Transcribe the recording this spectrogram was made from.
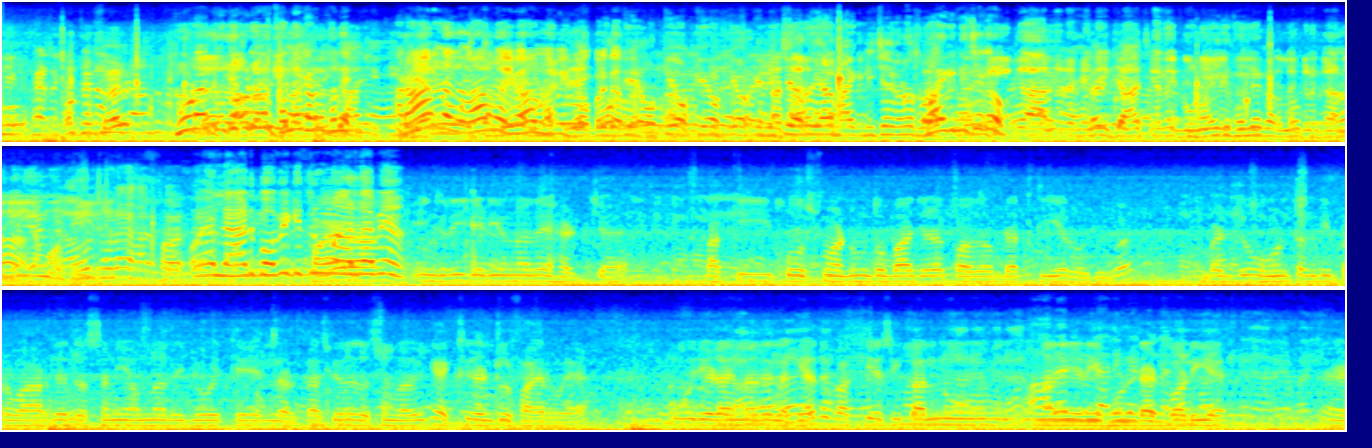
ਥੋੜਾ ਜਿਹਾ ਥੱਲੇ ਕਰੋ ਥੱਲੇ। ਆਰਾਮ ਨਾਲ ਆਰਾਮ ਨਾਲ ਆਰਾਮ ਨਾਲ। ਬਰਾਬਰ ਕਰ ਓਕੇ ਓਕੇ ਓਕੇ ਓਕੇ ਨੀਚੇ ਕਰੋ ਯਾਰ ਮਾਈਕ ਨੀਚੇ ਕਰੋ ਮਾਈਕ ਨੀਚੇ ਕਰੋ। ਕਾਰਨ ਰਹੇ ਨੇ? ਕਹਿੰਦੇ ਗੋਲੀ ਥੱਲੇ ਕਰ ਲੋ ਲੱਗਣ ਕਾਰਨ ਹੋਈ ਆ ਮੌਤ। ਓਏ ਲੈਡ ਬੋਬੀ ਕਿਧਰੋਂ ਮਾਰਦਾ ਪਿਆ? ਇੰਜਰੀ ਜਿਹੜੀ ਉਹਨਾਂ ਦੇ ਹੈੱਡ 'ਚ ਹੈ ਬਾਕੀ ਪੋਸਟਮਾਰਟਮ ਤੋਂ ਬਾਅਦ ਜਿਹੜਾ ਕਾਜ਼ ਆਫ ਡੈਥ ਕਲੀਅਰ ਹੋ ਜਾਊਗਾ। ਬਟ ਜੋ ਹੁਣ ਤੱਕ ਦੀ ਪਰਿਵਾਰ ਦੇ ਦੱਸਣ ਜਾਂ ਉਹਨਾਂ ਦੇ ਜੋ ਇੱਥੇ ਲੜਕਾ ਸੀ ਉਹਦੇ ਦੱਸਣ ਮੁਤਾਬਿਕ ਕਿ ਐਕਸੀਡੈਂਟਲ ਫਾਇਰ ਹੋਇਆ। ਉਹ ਜਿਹੜਾ ਇਹਨਾਂ ਦੇ ਲੱਗਿਆ ਤੇ ਬਾਕੀ ਅਸੀਂ ਕੱਲ ਨੂੰ ਉਹਨਾਂ ਦੀ ਜਿਹੜੀ ਹੁਣ ਡੈੱਡ ਬੋਡੀ ਹੈ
